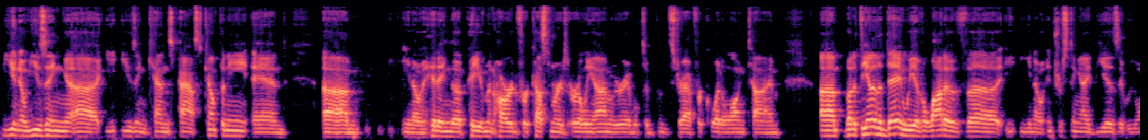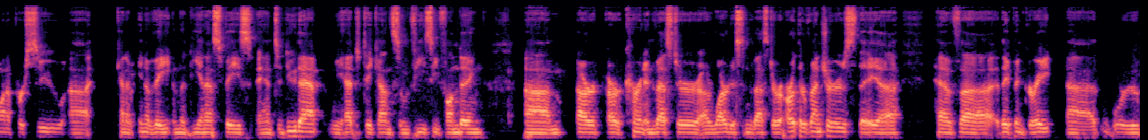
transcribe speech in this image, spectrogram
you know using uh, using Ken's past company and um, you know, hitting the pavement hard for customers early on. We were able to bootstrap for quite a long time. Um, but at the end of the day, we have a lot of uh, you know interesting ideas that we want to pursue, uh, kind of innovate in the DNS space, and to do that, we had to take on some VC funding. Um, our our current investor, our largest investor, Arthur Ventures, they uh, have uh, they've been great. Uh, we're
